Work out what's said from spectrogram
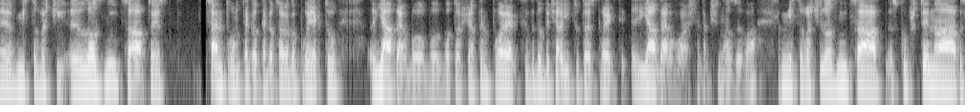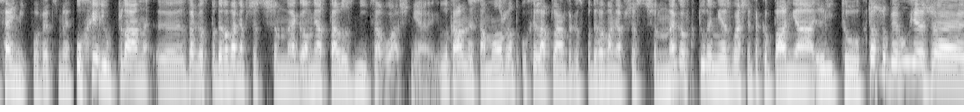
y, w miejscowości Loznica, to jest centrum tego, tego całego projektu Jadar, bo, bo, bo to się, ten projekt wydobycia litu to jest projekt Jadar właśnie, tak się nazywa. W miejscowości Loznica, Skupsztyna, Sejmik powiedzmy, uchylił plan y, zagospodarowania przestrzennego miasta Loznica właśnie. Lokalny samorząd uchyla plan zagospodarowania przestrzennego, w którym jest właśnie ta kopalnia litu. To sugeruje, że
